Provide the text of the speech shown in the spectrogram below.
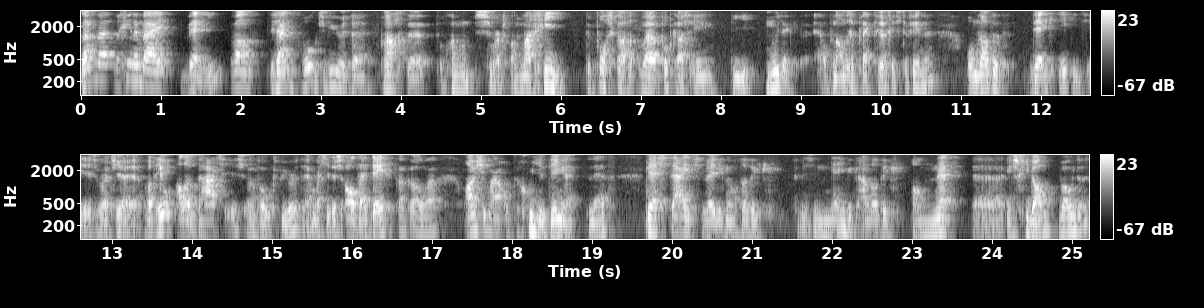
Laten we beginnen bij Benny, want zijn volksbuurten brachten toch een soort van magie de podcast in die moeilijk op een andere plek terug is te vinden. Omdat het denk ik iets is wat, je, wat heel alledaags is, een volksbuurt. En wat je dus altijd tegen kan komen als je maar op de goede dingen let. Destijds weet ik nog dat ik, tenminste neem ik aan dat ik al net eh, in Schiedam woonde.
